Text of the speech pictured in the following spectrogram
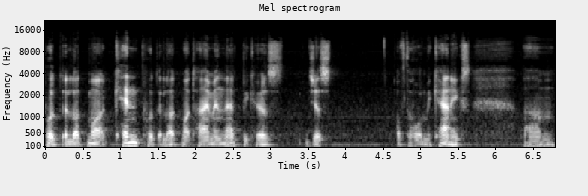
put a lot more, can put a lot more time in that because just of the whole mechanics, um,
